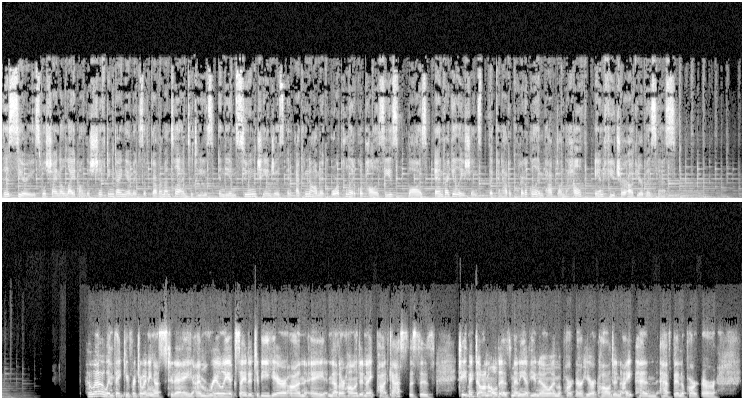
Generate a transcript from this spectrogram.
This series will shine a light on the shifting dynamics of governmental entities and the ensuing changes in economic or political policies, laws, and regulations that can have a critical impact on the health and future of your business. Hello, and thank you for joining us today. I'm really excited to be here on a, another Holland and Knight podcast. This is Taite McDonald. As many of you know, I'm a partner here at Holland and Knight and have been a partner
